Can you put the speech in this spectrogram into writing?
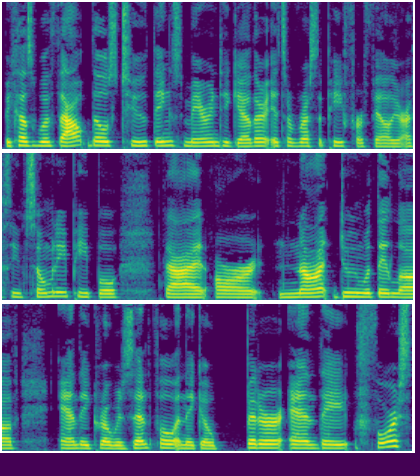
Because without those two things marrying together, it's a recipe for failure. I've seen so many people that are not doing what they love and they grow resentful and they go bitter and they force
